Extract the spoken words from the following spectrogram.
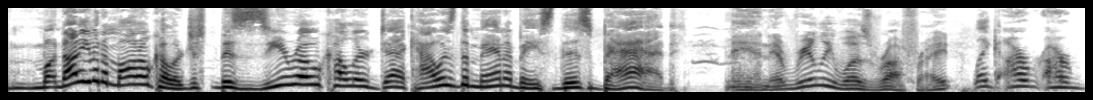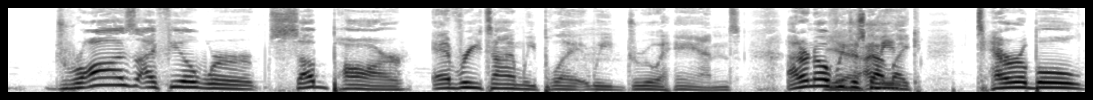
not even a monocolor, just this zero color deck? How is the mana base this bad? Man, it really was rough, right? Like, our, our draws, I feel, were subpar every time we play, we drew a hand. I don't know if we Yeah, just I got mean- like terrible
